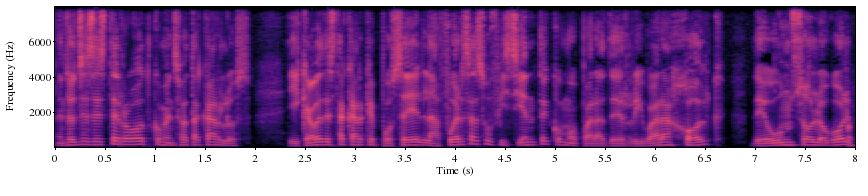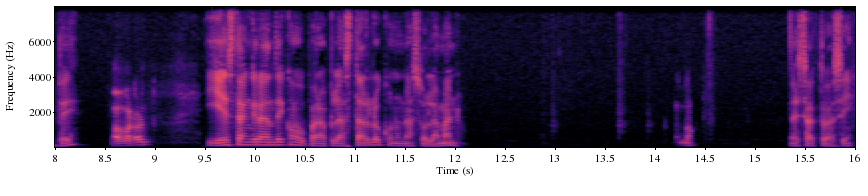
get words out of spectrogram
entonces este robot comenzó a atacarlos. Y cabe destacar que posee la fuerza suficiente como para derribar a Hulk de un solo golpe. Y es tan grande como para aplastarlo con una sola mano. No, Exacto, así.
